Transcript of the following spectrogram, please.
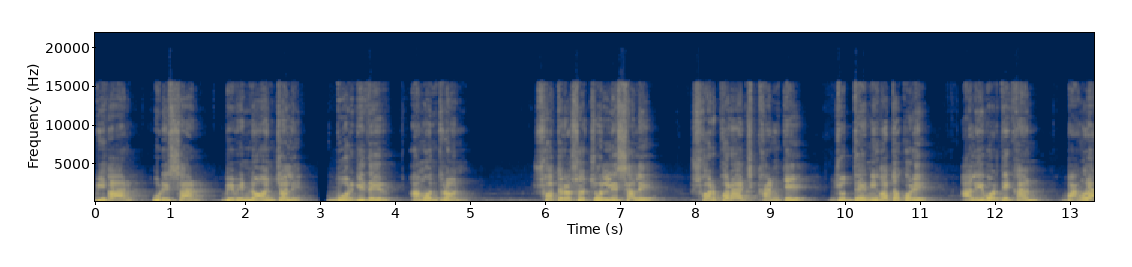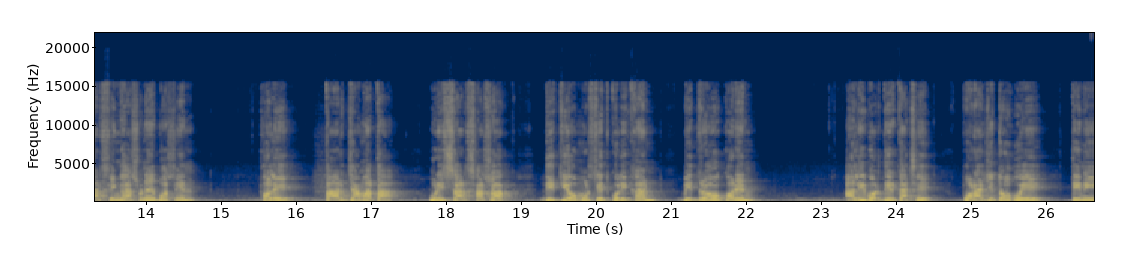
বিহার, উড়িষ্যার বিভিন্ন অঞ্চলে। বর্গীদের আমন্ত্রণ। সতেরোশো চল্লিশ সালে সরফরাজ খানকে যুদ্ধে নিহত করে আলীবর্দী খান বাংলার সিংহাসনে বসেন। ফলে তার জামাতা উড়িষ্যার শাসক দ্বিতীয় মুর্শিদ কুলি খান বিদ্রোহ করেন। আলীবর্দীর কাছে পরাজিত হয়ে তিনি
